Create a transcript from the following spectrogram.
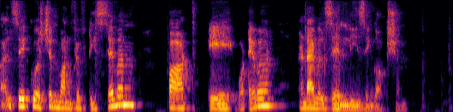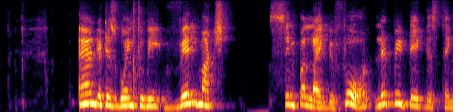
I'll say question 157, part A, whatever, and I will say leasing option and it is going to be very much simple like before. Let me take this thing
